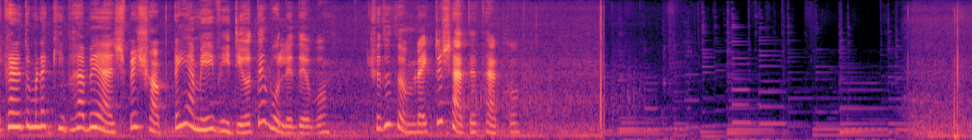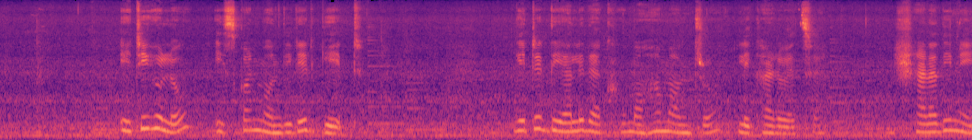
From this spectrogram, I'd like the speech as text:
এখানে তোমরা কীভাবে আসবে সবটাই আমি এই ভিডিওতে বলে দেব। শুধু তোমরা একটু সাথে থাকো। এটি হলো ইসকন মন্দিরের গেট। গেটের দেয়ালে দেখো মহামন্ত্র লেখা রয়েছে। সারাদিনে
